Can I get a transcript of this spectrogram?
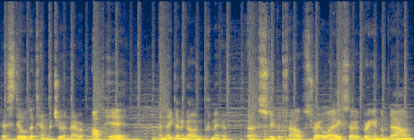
they're still the temperature and they're up here and they're going to go and commit a, a, stupid foul straight away. So bringing them down,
